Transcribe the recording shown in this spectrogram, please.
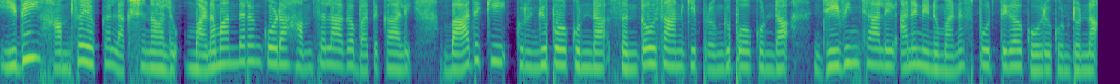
ఇది హంస యొక్క లక్షణాలు. మనమందరం కూడా హంసలాగా బతకాలి. బాధకి కృంగిపోకుండా సంతోషానికి ప్రొంగిపోకుండా జీవించాలి అని నేను మనస్ఫూర్తిగా కోరుకుంటున్నా.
